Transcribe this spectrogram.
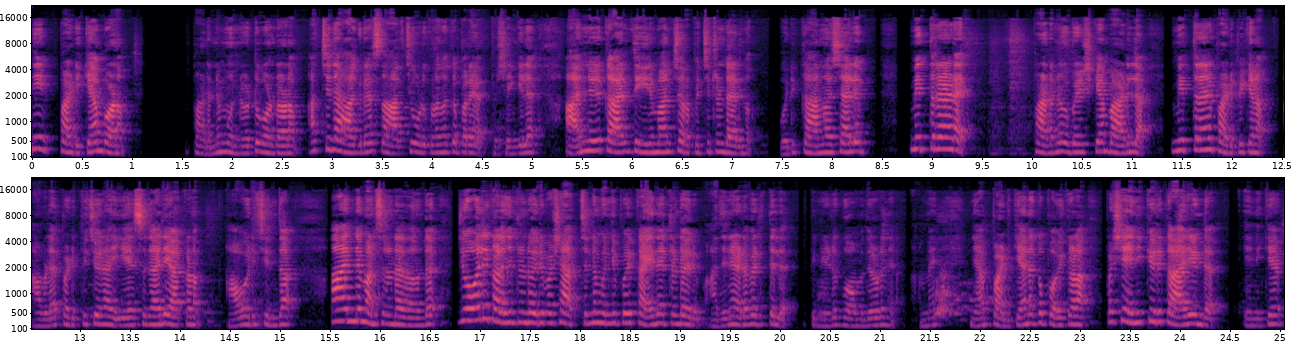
നീ പഠിക്കാൻ പോണം. പഠനം മുന്നോട്ട് കൊണ്ടുപോകണം അച്ഛന്റെ ആഗ്രഹം സാധിച്ചു കൊടുക്കണം എന്നൊക്കെ പറയാം പക്ഷെങ്കിൽ ആരിനൊരു കാര്യം തീരുമാനിച്ചുറപ്പിച്ചിട്ടുണ്ടായിരുന്നു. ഒരു കാരണവശാലും മിത്രയുടെ പഠനം ഉപേക്ഷിക്കാൻ പാടില്ല. മിത്രനെ പഠിപ്പിക്കണം. അവളെ പഠിപ്പിച്ച് ഒരു ഐ എ ആക്കണം ആ ഒരു ചിന്ത ആരിന്റെ മനസ്സിലുണ്ടായതുകൊണ്ട് ജോലി കളഞ്ഞിട്ടുണ്ട് ഒരു പക്ഷെ അച്ഛന്റെ മുന്നിൽ പോയി കൈ നീട്ടേണ്ടി വരും. അതിന് ഇടവരുത്തില്ല. പിന്നീട് ഗോമതിയോട് അമ്മേ ഞാൻ പഠിക്കാനൊക്കെ പോയിക്കോളാം. പക്ഷെ എനിക്കൊരു കാര്യമുണ്ട്. എനിക്ക്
